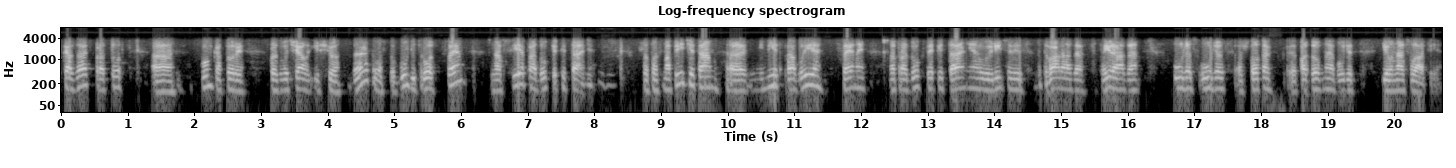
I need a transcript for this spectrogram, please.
сказать про тот э, пункт, который прозвучал еще до этого, что будет рост цен на все продукты питания. Mm-hmm. Что посмотрите, там э, мировые цены на продукты питания увеличились в два раза, в три раза. Ужас, ужас, что-то э, подобное будет и у нас в Латвии.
